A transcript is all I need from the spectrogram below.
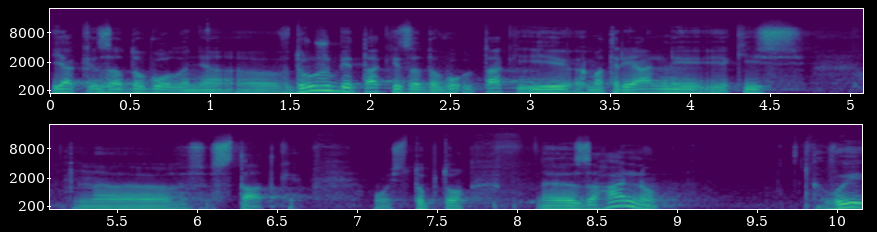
як задоволення в дружбі, так і задовол... так і матеріальні якісь статки. Ось, тобто загально ви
